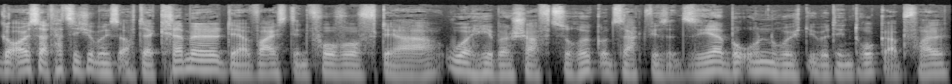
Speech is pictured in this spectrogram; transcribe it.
Geäußert hat sich übrigens auch der Kreml, der weist den Vorwurf der Urheberschaft zurück und sagt, wir sind sehr beunruhigt über den Druckabfall.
